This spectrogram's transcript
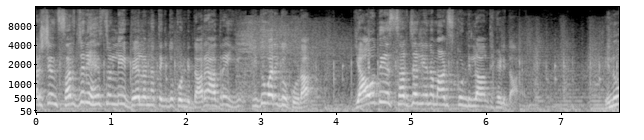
ದರ್ಶನ್ ಸರ್ಜರಿ ಹೆಸರಲ್ಲಿ ಬೇಲನ್ನು ತೆಗೆದುಕೊಂಡಿದ್ದಾರೆ. ಆದರೆ ಇದುವರೆಗೂ ಕೂಡ ಯಾವುದೇ ಸರ್ಜರಿಯನ್ನು ಮಾಡಿಸಿಕೊಂಡಿಲ್ಲ ಅಂತ ಹೇಳಿದ್ದಾರೆ. ಇನ್ನು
